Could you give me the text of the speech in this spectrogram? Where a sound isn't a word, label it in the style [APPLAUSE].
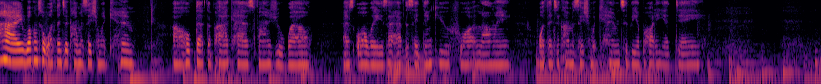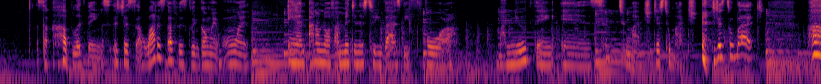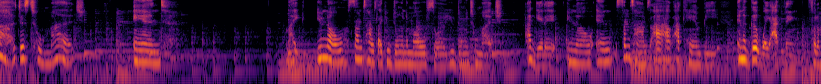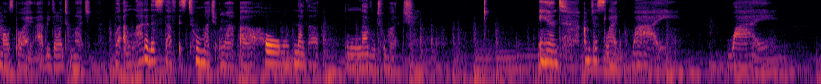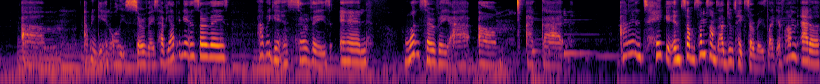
Hi, welcome to Authentic Conversation with Kim. I hope that the podcast finds you well. As always, I have to say thank you for allowing Authentic Conversation with Kim to be a part of your day. It's a couple of things. It's just a lot of stuff has been going on. And I don't know if I mentioned this to you guys before my new thing is too much. Just too much. [LAUGHS] just too much. [SIGHS] just too much. And like, you know, sometimes like you doing the most or you doing too much. I get it, you know, and sometimes I, I, I can be in a good way, I think, for the most part, I be doing too much. But a lot of this stuff is too much on a whole nother level too much. And I'm just like, why? Why? Um, I've been getting all these surveys. Have y'all been getting surveys? I've been getting surveys, and one survey I um I got. I didn't take it, and some sometimes I do take surveys. Like if I'm at a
